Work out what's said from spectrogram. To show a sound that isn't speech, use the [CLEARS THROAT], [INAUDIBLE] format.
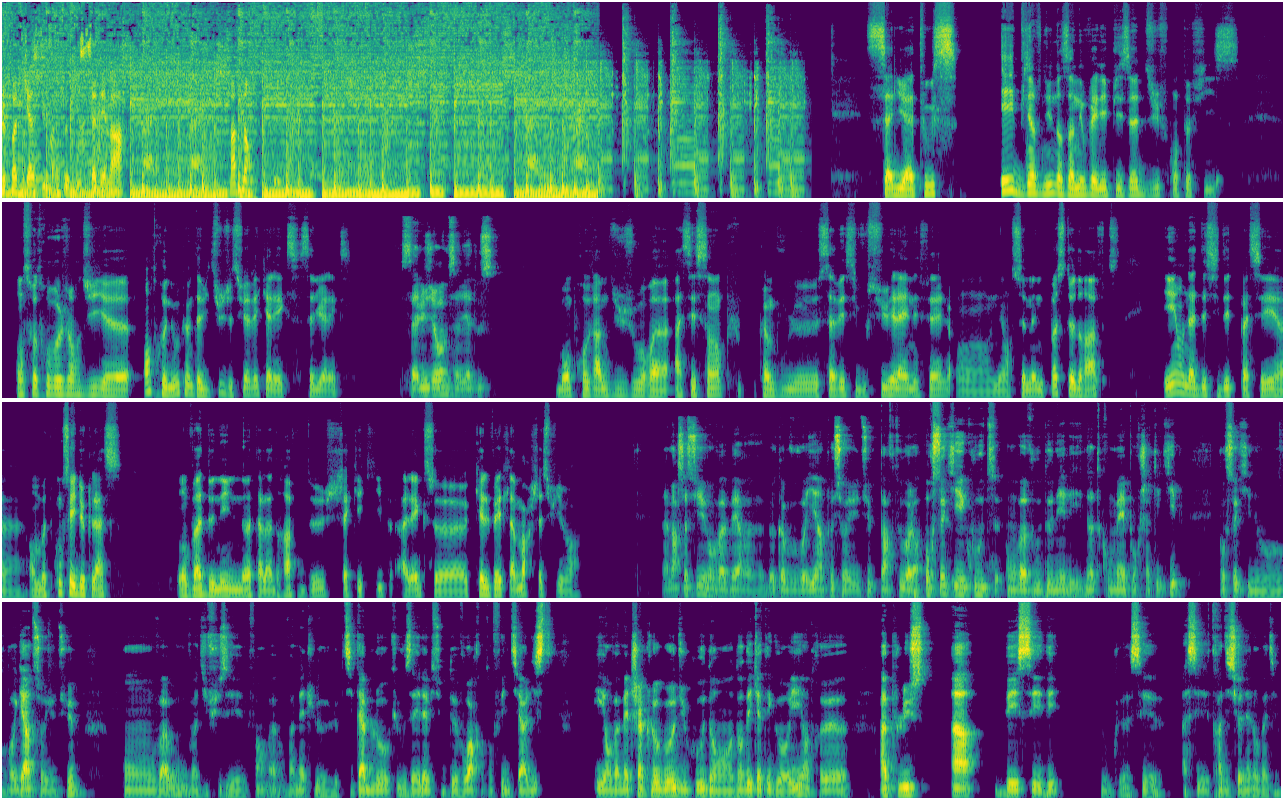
le podcast du front office, ça démarre. Maintenant. Salut à tous et bienvenue dans un nouvel épisode du front office. On se retrouve aujourd'hui euh, entre nous, comme d'habitude. Je suis avec Alex. Salut Alex. Salut Jérôme, salut à tous. Bon programme du jour euh, assez simple. Comme vous le savez, si vous suivez la NFL, on est en semaine post-draft et on a décidé de passer euh, en mode conseil de classe. On va donner une note à la draft de chaque équipe. Alex, euh, quelle va être la marche à suivre? La marche à suivre, on va vers, euh, bah, comme vous voyez un peu sur YouTube partout. Alors pour ceux qui écoutent, on va vous donner les notes qu'on met pour chaque équipe. Pour ceux qui nous regardent sur YouTube, on va, on va diffuser, enfin on va, on va mettre le, le petit tableau que vous avez l'habitude de voir quand on fait une tier list et on va mettre chaque logo du coup dans, dans des catégories entre euh, A+, A, B, C, D. Donc euh, assez, assez traditionnel on va dire.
